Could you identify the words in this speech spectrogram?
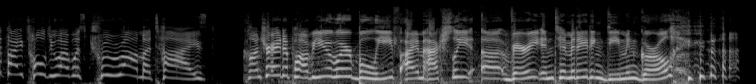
if I told you I was traumatized? Contrary to popular belief, I'm actually a very intimidating demon girl.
